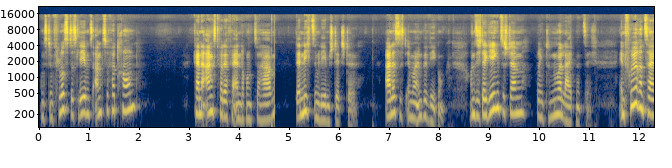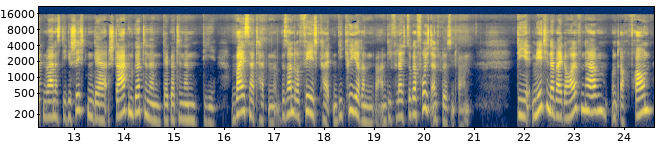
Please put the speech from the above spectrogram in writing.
uns dem Fluss des Lebens anzuvertrauen, keine Angst vor der Veränderung zu haben, denn nichts im Leben steht still. Alles ist immer in Bewegung. Und sich dagegen zu stemmen, bringt nur Leid mit sich. In früheren Zeiten waren es die Geschichten der starken Göttinnen, der Göttinnen, die Weisheit hatten, besondere Fähigkeiten, die Kriegerinnen waren, die vielleicht sogar furchteinflößend waren, die Mädchen dabei geholfen haben und auch Frauen,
